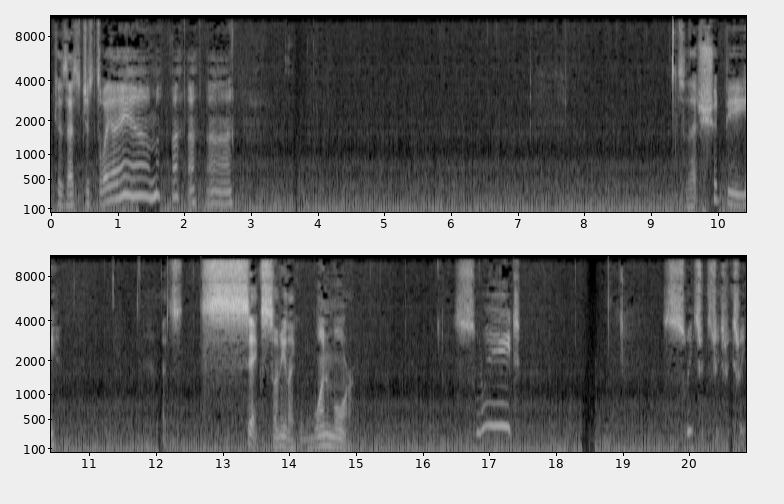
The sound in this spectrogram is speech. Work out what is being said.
Because that's just the way I am. So that should be. That's six, so I need like one more. Sweet! Sweet, sweet, sweet, sweet, sweet.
